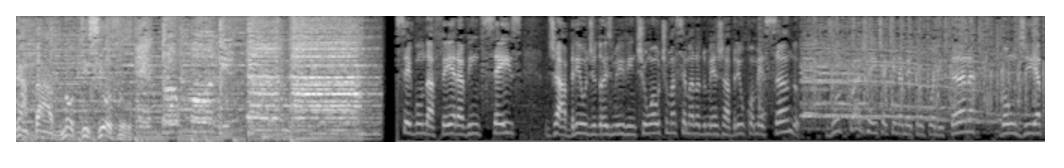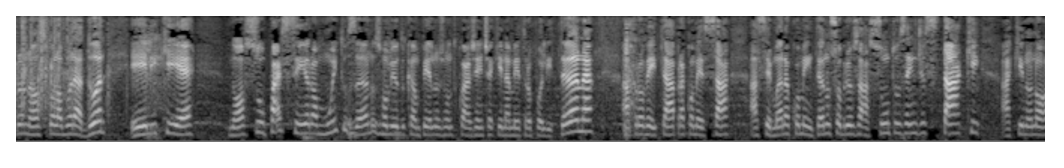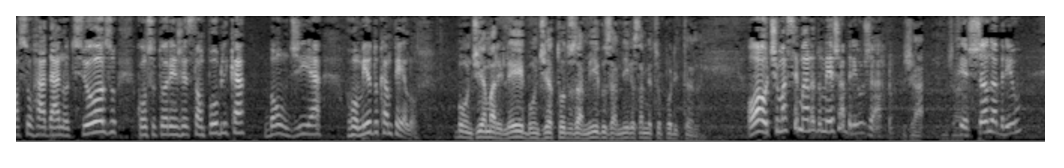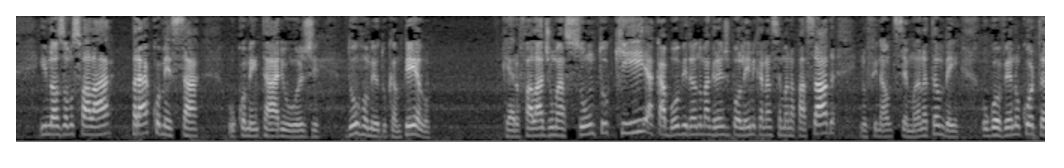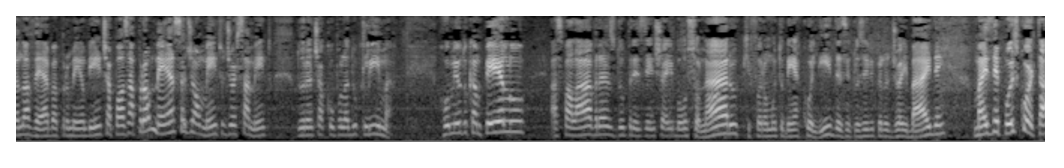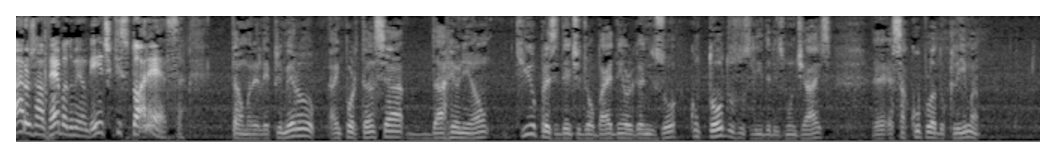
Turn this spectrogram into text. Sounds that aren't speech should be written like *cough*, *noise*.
Radar Noticioso. Segunda-feira, 26 de abril de 2021, a última semana do mês de abril, começando junto com a gente aqui na Metropolitana. Bom dia para o nosso colaborador, ele que é nosso parceiro há muitos anos, Romildo Campelo, junto com a gente aqui na Metropolitana. Aproveitar para começar a semana comentando sobre os assuntos em destaque aqui no nosso Radar Noticioso. Consultor em Gestão Pública. Bom dia, Romildo Campelo. Bom dia, Marilei. Bom dia a todos os amigos, amigas da Metropolitana. Ó, última semana do mês de abril já. Já, já. Fechando abril. E nós vamos falar, para começar o comentário hoje do Romeu do Campelo, quero falar de um assunto que acabou virando uma grande polêmica na semana passada, no final de semana também. O governo cortando a verba para o meio ambiente após a promessa de aumento de orçamento durante a cúpula do clima. Romildo Campelo, as palavras do presidente Jair Bolsonaro, que foram muito bem acolhidas, inclusive pelo Joe Biden, mas depois cortaram já a verba do meio ambiente. Que história é essa? Então, Marilê, primeiro a importância da reunião que o presidente Joe Biden organizou com todos os líderes mundiais, é, essa cúpula do clima,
